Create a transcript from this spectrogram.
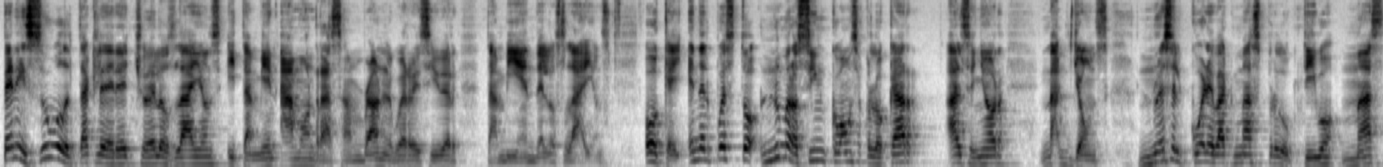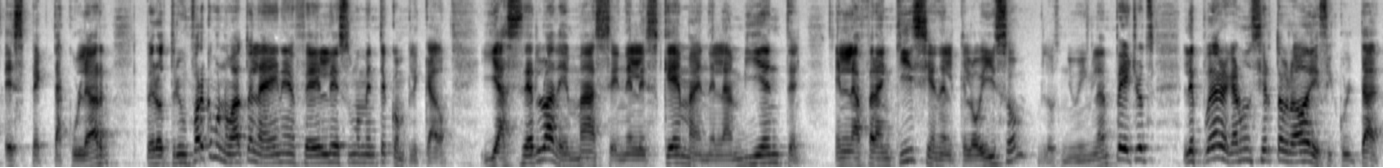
Penny Sewell, el tackle derecho de los Lions. Y también Amon Razan Brown, el wide receiver también de los Lions. Ok, en el puesto número 5 vamos a colocar al señor Mac Jones no es el quarterback más productivo, más espectacular, pero triunfar como novato en la NFL es sumamente complicado. Y hacerlo además en el esquema, en el ambiente, en la franquicia en el que lo hizo, los New England Patriots, le puede agregar un cierto grado de dificultad.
